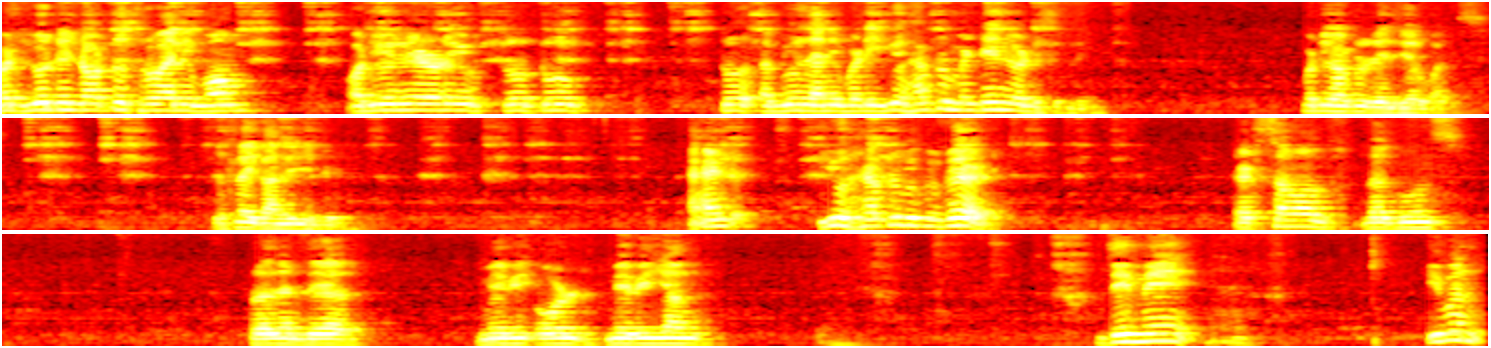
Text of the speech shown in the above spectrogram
But you need not to throw any bomb or you need not to, to, to, to abuse anybody. You have to maintain your discipline. But you have to raise your voice. Just like Gandhiji did. And you have to be prepared that some of the goons present there may be old, may be young. They may even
